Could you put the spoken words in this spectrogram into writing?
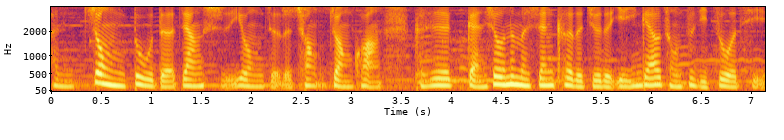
很重度的这样使用者的状状况，可是感受那么深刻的，觉得也应该要从自己做起，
